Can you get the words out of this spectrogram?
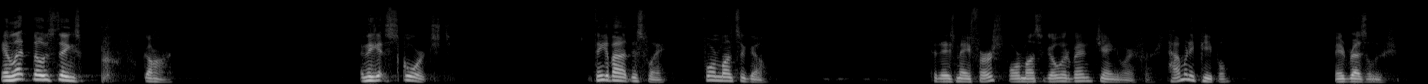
And let those things poof, gone. And they get scorched. Think about it this way four months ago, today's May 1st, four months ago would have been January 1st. How many people made resolutions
